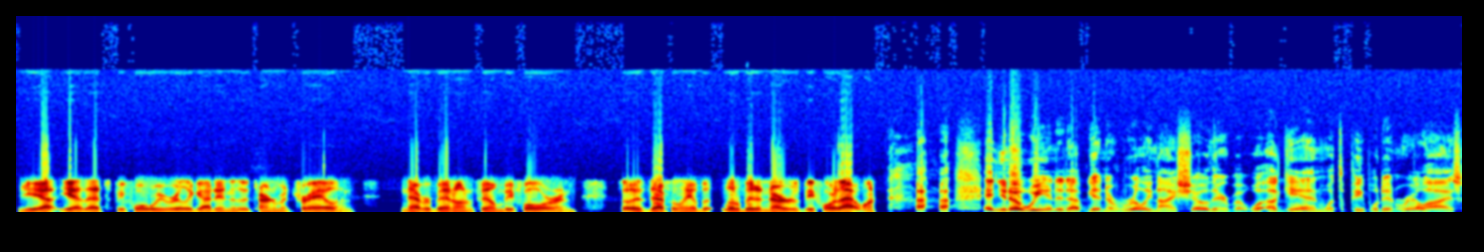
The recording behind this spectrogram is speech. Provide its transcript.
Yeah, yeah, that's before we really got into the tournament trail, and never been on film before, and so it's definitely a bit, little bit of nerves before that one. and you know, we ended up getting a really nice show there, but w- again, what the people didn't realize.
